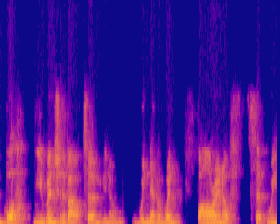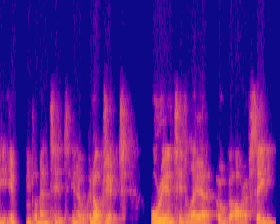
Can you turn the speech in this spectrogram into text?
what you mentioned about um, you know we never went far enough that we implemented you know an object oriented layer over RFC.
